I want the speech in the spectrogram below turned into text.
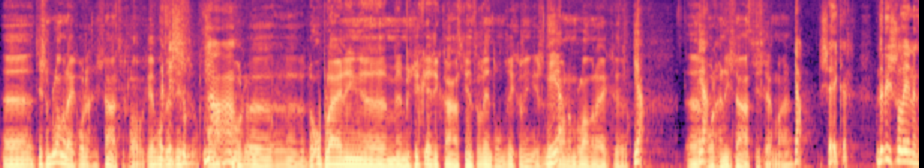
Het is een belangrijke organisatie, geloof ik. Hè? Want Het het, is voor, ja. voor de opleiding, met muziekeducatie en talentontwikkeling... is het Ja. gewoon een belangrijke Ja. Ja. organisatie, zeg maar. ja, zeker. Er is alleen een,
